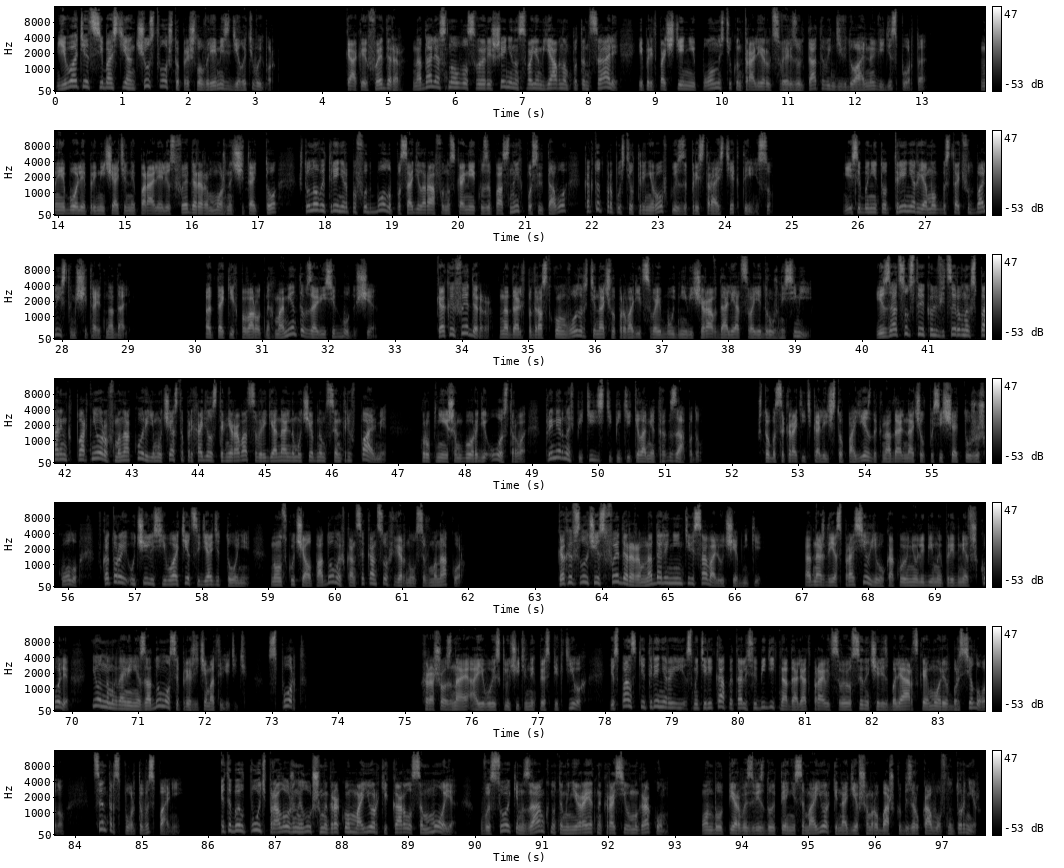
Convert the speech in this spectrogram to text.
Его отец Себастьян чувствовал, что пришло время сделать выбор. Как и Федерер, Надаль основывал свое решение на своем явном потенциале и предпочтении полностью контролировать свои результаты в индивидуальном виде спорта. Наиболее примечательной параллелью с Федерером можно считать то, что новый тренер по футболу посадил Рафу на скамейку запасных после того, как тот пропустил тренировку из-за пристрастия к теннису. «Если бы не тот тренер, я мог бы стать футболистом», считает Надаль. От таких поворотных моментов зависит будущее. Как и Федерер, Надаль в подростковом возрасте начал проводить свои будние вечера вдали от своей дружной семьи. Из-за отсутствия квалифицированных спарринг-партнеров в Монакоре ему часто приходилось тренироваться в региональном учебном центре в Пальме, крупнейшем городе острова, примерно в 55 километрах к западу. Чтобы сократить количество поездок, Надаль начал посещать ту же школу, в которой учились его отец и дядя Тони, но он скучал по дому и в конце концов вернулся в Монакор. Как и в случае с Федерером, Надаля не интересовали учебники. Однажды я спросил его, какой у него любимый предмет в школе, и он на мгновение задумался, прежде чем ответить. Спорт. Хорошо зная о его исключительных перспективах, испанские тренеры с материка пытались убедить Надаля отправить своего сына через Балиарское море в Барселону, центр спорта в Испании. Это был путь, проложенный лучшим игроком Майорки Карлосом Моя, высоким, замкнутым и невероятно красивым игроком, он был первой звездой тенниса Майорки, надевшим рубашку без рукавов на турнир.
